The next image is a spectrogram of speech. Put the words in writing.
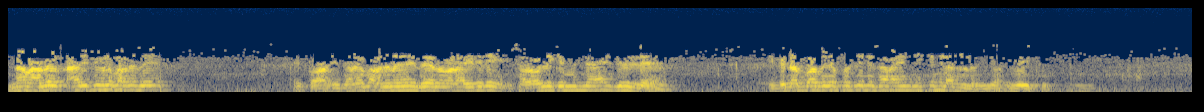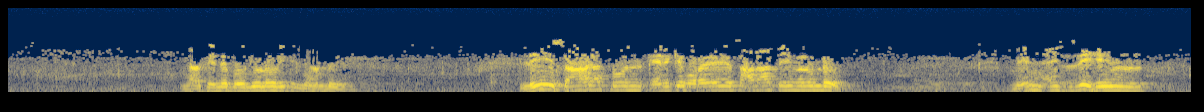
എന്നാ അത് ആരിഫുകൾ പറഞ്ഞത്. ഇപ്പൊ ഇന്നലെ പറഞ്ഞത് ഇത് നമ്മുടെ ഇതിൽ സറോലിക്ക് മുന്നേ ഇതിലില്ലേ ഇതിന്റെ അബ്ബാബിനെപ്പത്തിന് സറയിൽ നിൽക്കുന്നില്ലാണല്ലോ ഉപയോഗിക്കും. നാസിന്റെ ബോധ്യമുള്ളവർക്കില്ലാണ്ട് ലീ സാരത്വൻ എനിക്ക് കുറെ ഇസ്ദിഹിം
